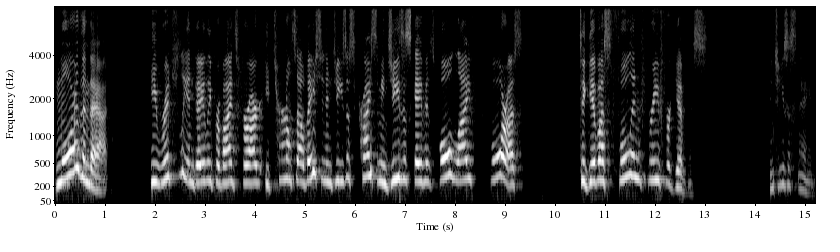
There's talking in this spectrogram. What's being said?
More than that, He richly and daily provides for our eternal salvation in Jesus Christ. I mean, Jesus gave His whole life for us to give us full and free forgiveness. In Jesus' name.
